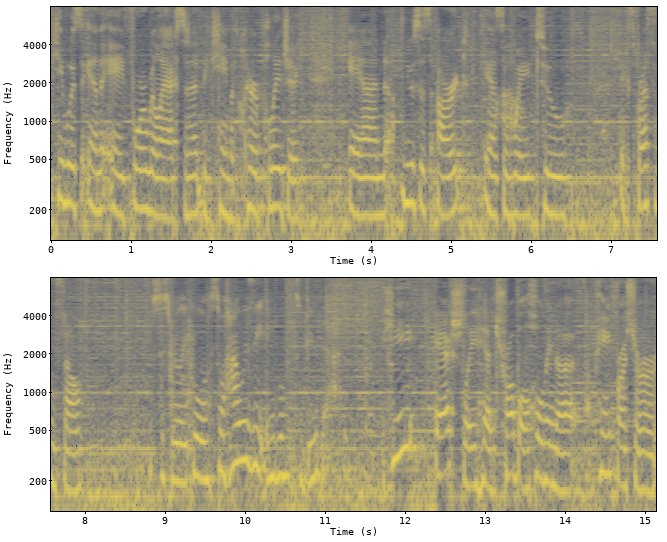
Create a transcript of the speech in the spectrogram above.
He was in a four wheel accident, became a paraplegic, and uses art as a way to express himself. This is really cool. So how is he able to do that? He actually had trouble holding a, a paintbrush or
